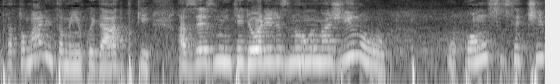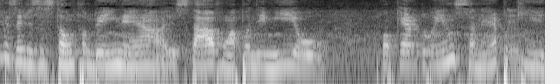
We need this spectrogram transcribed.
para tomarem também o cuidado, porque às vezes no interior eles não imaginam o, o quão suscetíveis eles estão também, né? Estavam a pandemia ou qualquer doença, né? Porque uhum.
